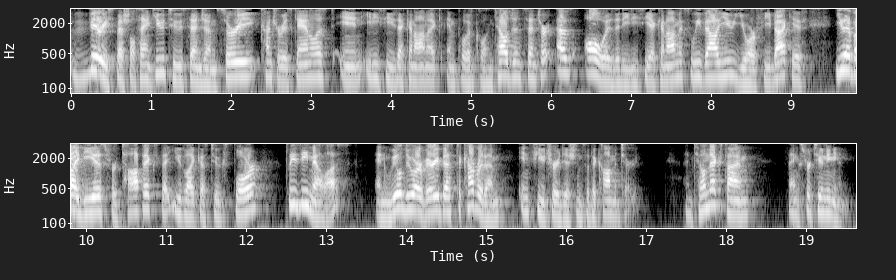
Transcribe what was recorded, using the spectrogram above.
very special thank you to Sanjem Suri, country risk analyst in EDC's Economic and Political Intelligence Center. As always at EDC Economics, we value your feedback. If you have ideas for topics that you'd like us to explore, please email us, and we'll do our very best to cover them in future editions of the commentary. Until next time, thanks for tuning in.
